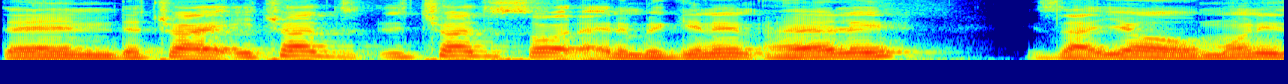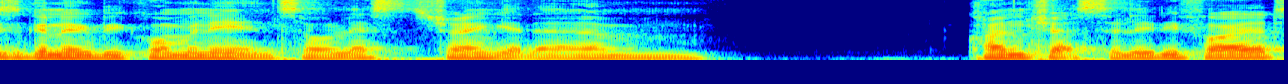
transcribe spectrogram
Then they try. He tried. He tried to sort that in the beginning early. He's like, "Yo, money's gonna be coming in, so let's try and get the um, contract solidified."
